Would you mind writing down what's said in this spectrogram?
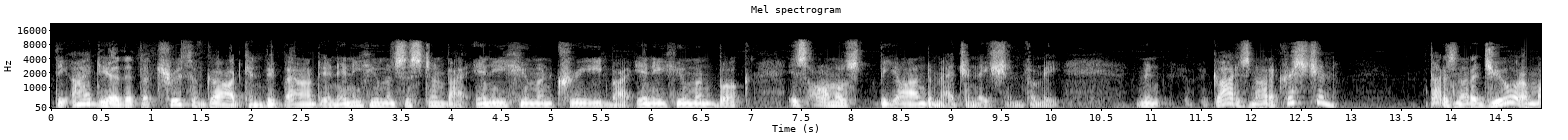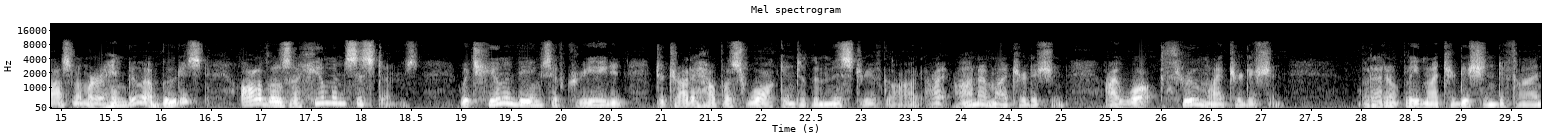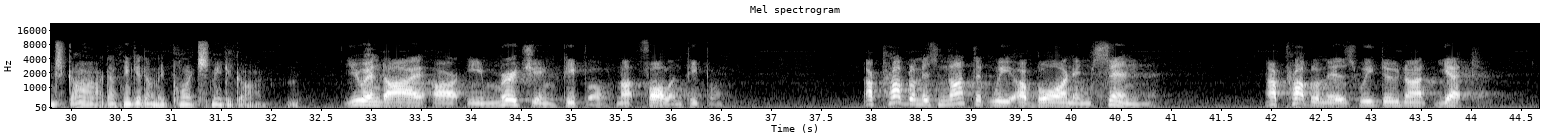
The idea that the truth of God can be bound in any human system, by any human creed, by any human book, is almost beyond imagination for me. I mean, God is not a Christian. God is not a Jew or a Muslim or a Hindu or a Buddhist. All of those are human systems which human beings have created to try to help us walk into the mystery of God. I honor my tradition. I walk through my tradition. But I don't believe my tradition defines God. I think it only points me to God. You and I are emerging people, not fallen people. Our problem is not that we are born in sin. Our problem is we do not yet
